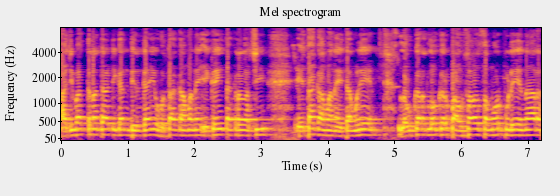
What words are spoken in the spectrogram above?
अजिबात त्यांना त्या ठिकाणी दीर्घाई होता कामा नये एकही तक्रार अशी येता कामा नये. त्यामुळे लवकरात लवकर पावसाळा समोर पुढे येणार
